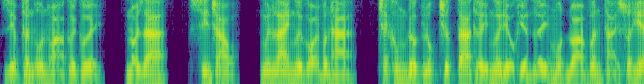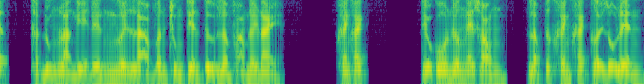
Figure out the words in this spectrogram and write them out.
Diệp thần ôn hòa cười cười, nói ra, xin chào, nguyên lai、like、ngươi gọi vân hà c h ắ c không được lúc trước ta thấy ngươi điều khiển lấy một đoá vân thải xuất hiện, thật đúng là nghĩ đến ngươi là vân trung tiên tử lâm phàm đây này. Khanh khách. Tiểu cô nương nghe xong, lập tức khanh khách cười rộ lên,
